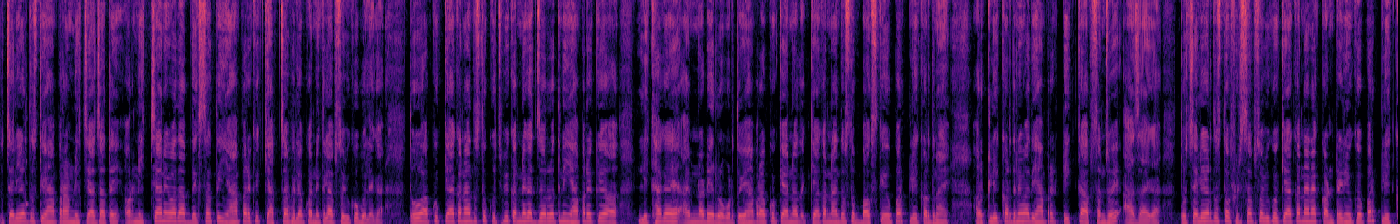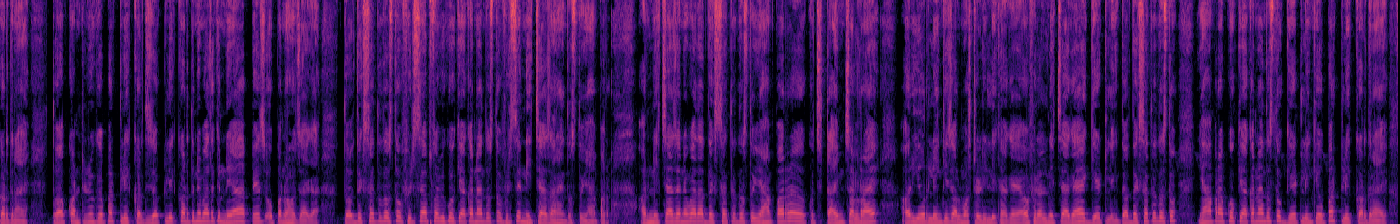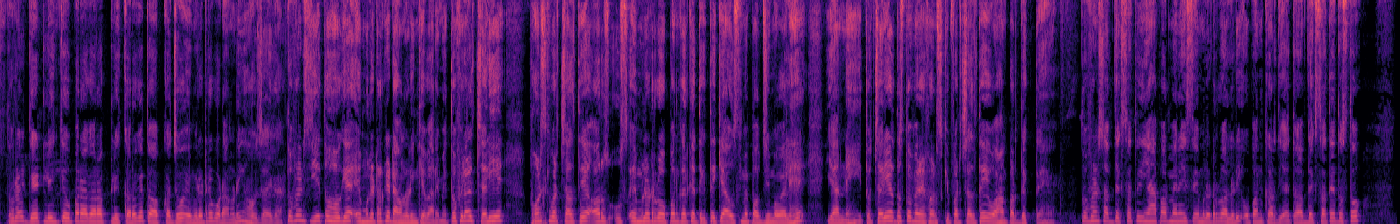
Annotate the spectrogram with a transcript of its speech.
तो चलिए यार दोस्तों यहाँ पर हम नीचे आ जाते हैं और नीचे आने के बाद आप देख सकते हैं यहाँ पर एक कैप्चा फिलअप करने के लिए आप सभी को बोलेगा। तो आपको क्या करना है दोस्तों? कुछ भी करने का ज़रूरत नहीं, यहाँ पर एक लिखा गया है I am not a robot तो यहाँ पर आपको क्या ना, क्या करना है दोस्तों? बॉक्स के ऊपर क्लिक कर देना है। और क्लिक कर देने के बाद यहाँ पर टिक का ऑप्शन जो है आ जाएगा। तो चलिए यार दोस्तों, फिर से आप सभी को क्या करना है ना कंटिन्यू के ऊपर क्लिक कर देना है। तो आप कंटिन्यू के ऊपर क्लिक कर दीजिए, और क्लिक कर देने बाद एक नया पेज ओपन हो जाएगा। तो आप देख सकते हो दोस्तों, फिर से आप सभी को क्या करना है दोस्तों, फिर से नीचे आ जाना है दोस्तों यहाँ पर। और नीचे आ जाने के बाद आप देख सकते हो दोस्तों, यहाँ पर कुछ टाइम चल रहा है। और your link is almost ready लिखा गया है और फ़िलहाल नीचे आ गया है गेट लिंक तो आप देख सकते हैं दोस्तों, यहाँ पर आपको क्या करना है दोस्तों गेट लिंक के ऊपर क्लिक कर देना है। तो फ़िलहाल गेट लिंक के ऊपर अगर आप क्लिक करोगे तो आपका जो एमुलेटर वो डाउनलोडिंग हो जाएगा। तो फ्रेंड्स ये तो हो गया एमुलेटर के डाउनलोडिंग के बारे में। तो फ़िलहाल चलिए फोन्स के ऊपर चलते हैं और उस एमुलेटर को ओपन करके देखते हैं क्या उसमें पबजी मोबाइल है या नहीं। तो चलिए दोस्तों, मेरे फोन्स के ऊपर चलते हैं, वहाँ पर देखते हैं। तो फ्रेंड्स आप देख सकते हैं यहाँ पर मैंने इस एमुलेटर को ऑलरेडी ओपन कर दिया है। तो आप देख सकते हैं दोस्तों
